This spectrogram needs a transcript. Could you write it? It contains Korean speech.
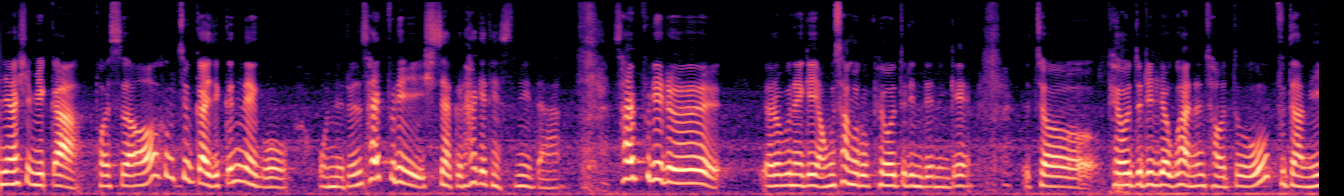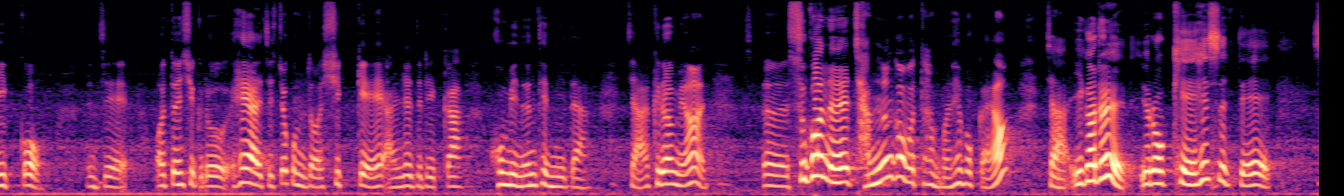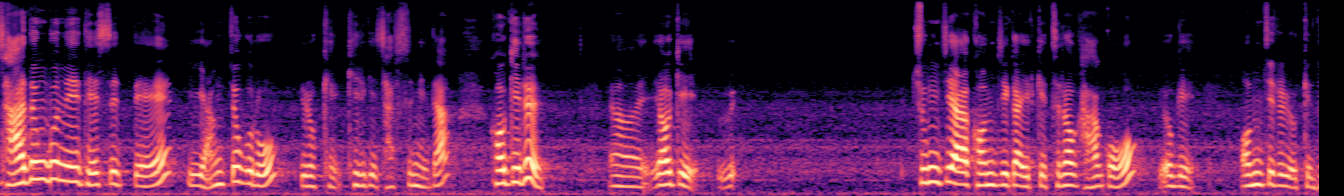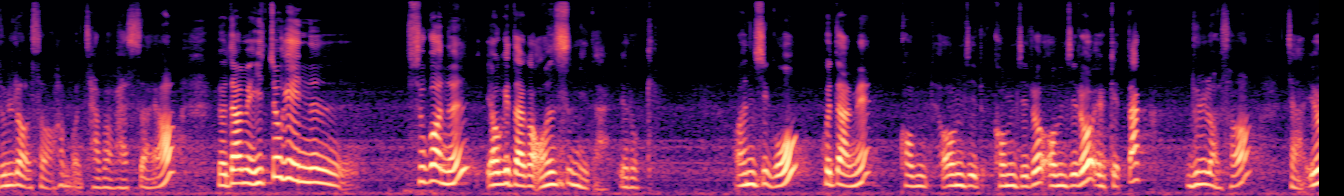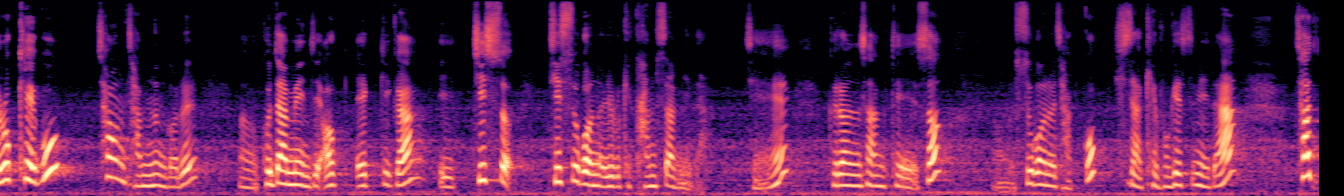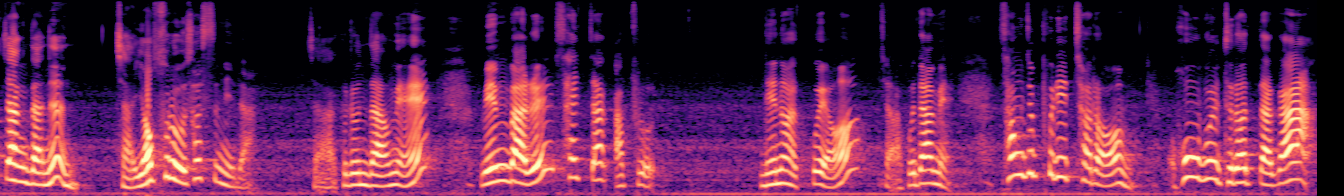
안녕하십니까. 벌써 흠춤까지 끝내고 오늘은 살풀이 시작을 하게 됐습니다. 살풀이를 여러분에게 영상으로 배워드린다는 게 저 배워드리려고 하는 저도 부담이 있고 이제 어떤 식으로 해야지 조금 더 쉽게 알려드릴까 고민은 됩니다. 자, 그러면 어, 수건을 잡는 것부터 한번 해볼까요? 자, 이거를 이렇게 했을 때 4등분이 됐을 때 이 양쪽으로 이렇게 길게 잡습니다. 거기를 어, 여기 위- 중지와 검지가 이렇게 들어가고 여기 엄지를 이렇게 눌러서 한번 잡아봤어요. 그 다음에 이쪽에 있는 수건을 여기다가 얹습니다. 이렇게 얹고 그 다음에 검, 엄지, 검지로 엄지로 이렇게 딱 눌러서 자 이렇게고 처음 잡는 거를 어, 그 다음에 이제 어, 액기가 이 지수 지수건을 이렇게 감쌉니다. 이제 그런 상태에서 어, 수건을 잡고 시작해 보겠습니다. 첫 장단은 자 옆으로 섰습니다. 자 그런 다음에 왼발을 살짝 앞으로 내놓았고요. 자, 그 다음에 성주풀이처럼 호흡을 들었다가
